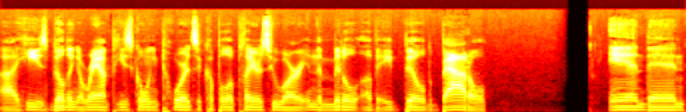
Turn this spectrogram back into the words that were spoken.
uh, he's building a ramp. He's going towards a couple of players who are in the middle of a build battle and then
